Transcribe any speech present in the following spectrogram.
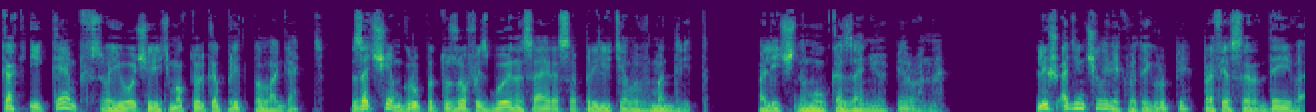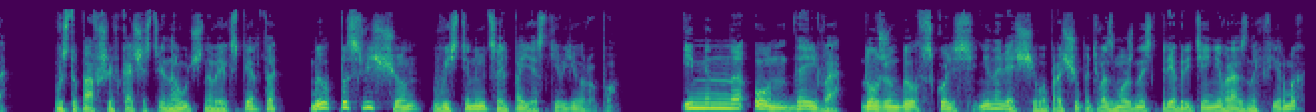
Как и Кэмп, в свою очередь, мог только предполагать, Зачем группа тузов из Буэнос-Айреса прилетела в Мадрид? По личному указанию Перона. Лишь один человек в этой группе, профессор Дейва, выступавший в качестве научного эксперта, был посвящен в истинную цель поездки в Европу. Именно он, Дейва, должен был вскользь ненавязчиво прощупать возможность приобретения в разных фирмах,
